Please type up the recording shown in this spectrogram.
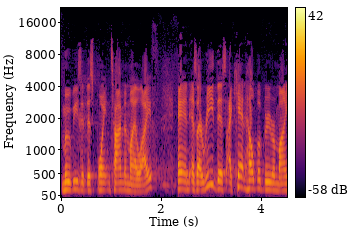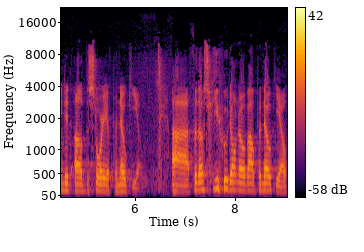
movies at this point in time in my life. And as I read this, I can't help but be reminded of the story of Pinocchio. Uh, for those of you who don't know about Pinocchio,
